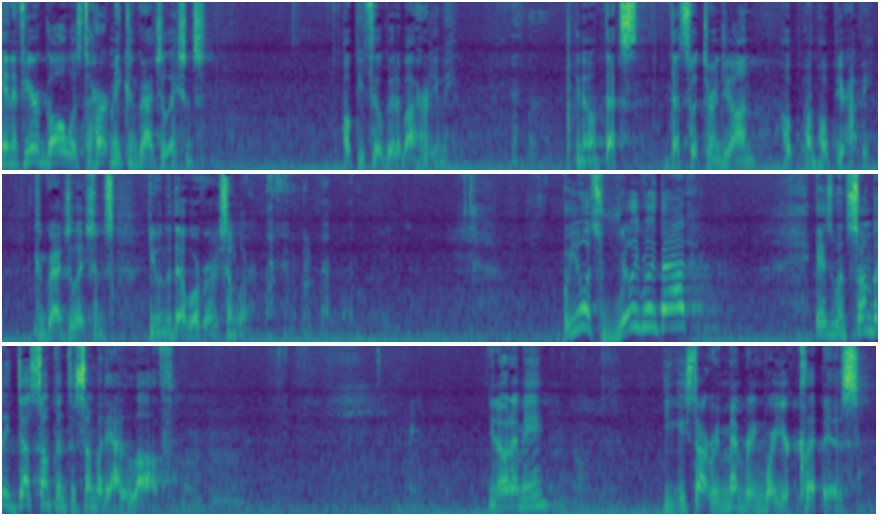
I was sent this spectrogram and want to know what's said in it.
And if your goal was to hurt me, congratulations. Hope you feel good about hurting me. You know, that's that's what turned you on. Hope I hope you're happy. Congratulations. You and the devil are very similar. But you know what's really, really bad? Is when somebody does something to somebody I love. Mm-hmm. You know what I mean? Mm-hmm. You, you, start remembering where your clip is. Mm-hmm.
